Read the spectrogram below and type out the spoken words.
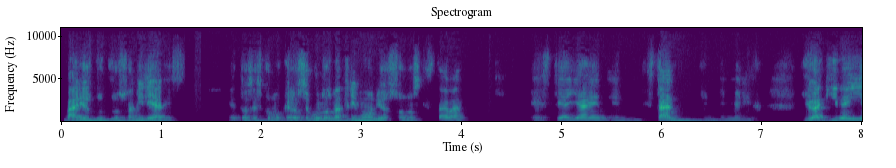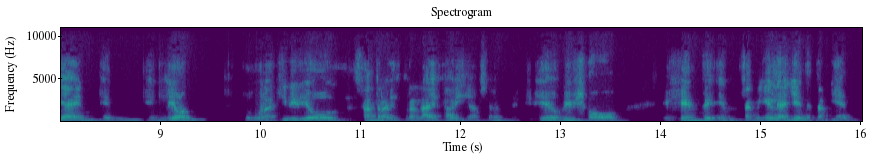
varios núcleos familiares. Entonces, como que los segundos matrimonios son los que estaban este, allá en, están en, Mérida. Yo aquí veía en, en, León, pues bueno, aquí vivió Sandra Beltrán Ávila, o sea, vivió, vivió gente en San Miguel de Allende también.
